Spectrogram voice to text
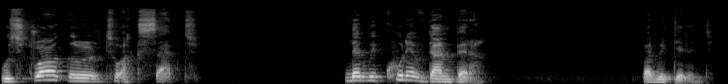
We struggle to accept that we could have done better, but we didn't.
